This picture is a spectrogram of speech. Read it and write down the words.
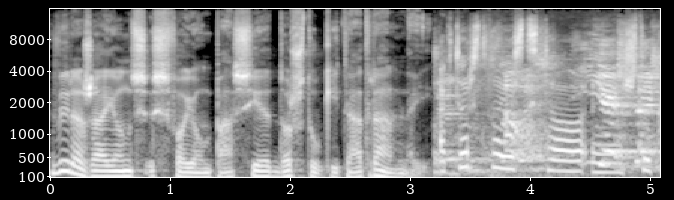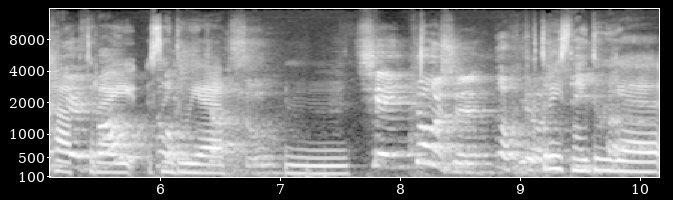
wyrażając swoją pasję do sztuki teatralnej. Aktorstwo jest to e, sztuka, w której znajduje, mm, w której znajduję e,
